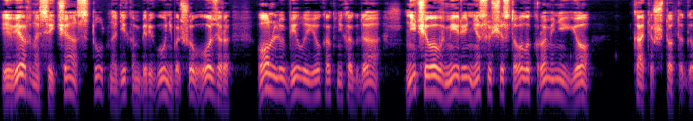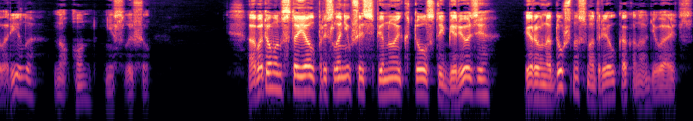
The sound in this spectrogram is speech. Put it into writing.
И верно, сейчас, тут, на диком берегу небольшого озера, он любил ее как никогда. Ничего в мире не существовало, кроме нее. Катя что-то говорила, но он не слышал. А потом он стоял, прислонившись спиной к толстой березе, и равнодушно смотрел, как она одевается.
